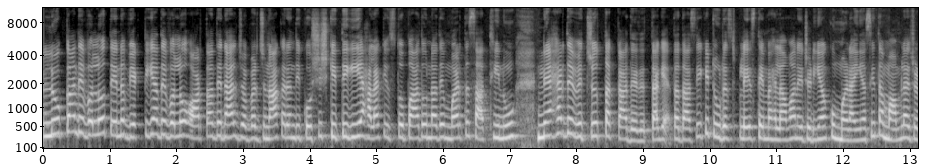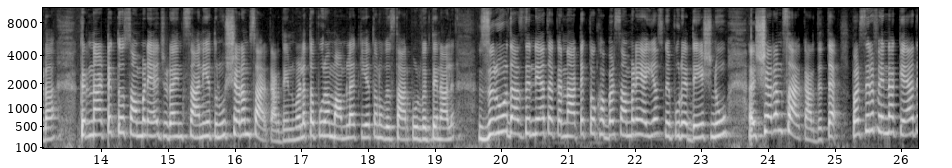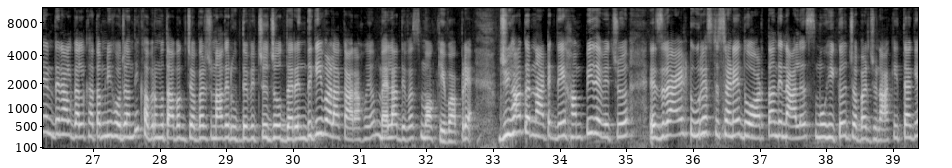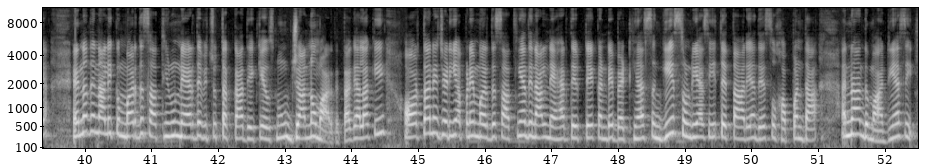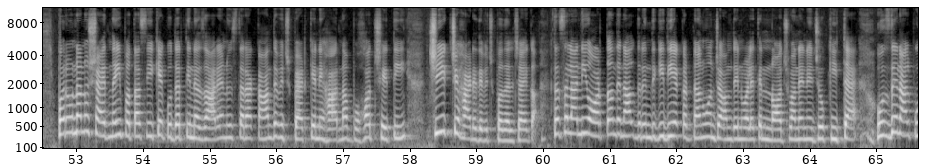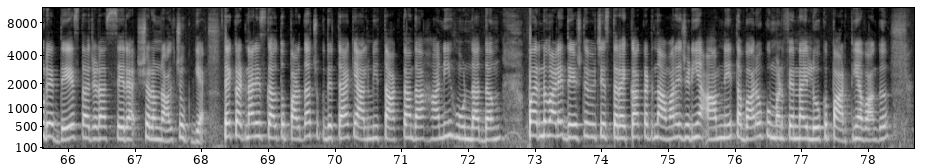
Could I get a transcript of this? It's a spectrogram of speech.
ਲੋਕਾਂ ਦੇ ਵੱਲੋਂ, ਤਿੰਨ ਵਿਅਕਤੀਆਂ ਦੇ ਵੱਲੋਂ ਔਰਤਾਂ ਦੇ ਨਾਲ ਜਬਰ ਜਨਾਹ ਕਰਨ ਦੀ ਕੋਸ਼ਿਸ਼ ਕੀਤੀ ਗਈ ਹੈ। ਹਾਲਾਂਕਿ ਇਸ ਤੋਂ ਬਾਅਦ ਉਹਨਾਂ ਦੇ ਮਰਦ ਸਾਥੀ ਨੂੰ ਨਹਿਰ ਦੇ ਵਿੱਚ ਧੱਕਾ ਦੇ ਦਿੱਤਾ ਗਿਆ। ਤਾਂ ਦੱਸਦੀ ਕਿ ਟੂਰਿਸਟ ਪਲੇਸ ਤੇ ਮਹਿਲਾਵਾਂ ਨੇ ਜਿਹੜੀਆਂ ਘੁੰਮਣ ਆਈਆਂ ਸੀ, ਤਾਂ ਮਾਮਲਾ ਜਿਹੜਾ ਕਰਨਾਟਕ ਤੋਂ ਸਾਹਮਣੇ ਆਇਆ, ਜਿਹੜਾ ਇਨਸਾਨੀਅਤ ਨੂੰ ਸ਼ਰਮਸਾਰ ਕਰ ਦੇਣ ਵਾਲਾ, ਤਾਂ ਪੂਰਾ ਮਾਮਲਾ ਕੀ ਹੈ, ਤੁਹਾਨੂੰ ਵਿਸਤਾਰਪੂਰਵਕ ਦੇ ਨਾਲ ਜ਼ਰੂਰ ਦੱਸ ਦਿੰਦੇ ਆ ਤਾਂ ਕਰਨਾਟਕ ਤੋਂ ਖਬਰ ਸਾਹਮਣੇ ਆਈ ਹੈ, ਉਸਨੇ ਪੂਰੇ ਦੇਸ਼ ਨੂੰ ਸ਼ਰਮਸਾਰ ਕਰ ਦਿੱਤਾ ਪਰ ਸਿਰਫ ਇਹਨਾਂ ਕਹਿ ਦੇਣ ਦੇ ਨਾਲ ਗੱਲ ਖਤਮ ਨਹੀਂ ਹੋ ਜਾਂਦੀ। ਖਬਰ ਮੁਤਾਬਕ ਜਬਰ ਜਨਾਹ ਦੇ ਰੂਪ ਦੇ ਵਿੱਚ ਜੋ ਦਰਿੰਦਗੀ ਵਾਲਾ ਕਾਰਾ ਹੋਇਆ, ਮਹਿਲਾ ਦਿਵਸ ਮੌਕੇ ਵਾਪਰਿਆ। ਜੀ ਹਾਂ, ਕਰਨਾਟਕ ਦੇ ਹੰਪੀ ਦੇ ਵਿੱਚ ਇਜ਼ਰਾਈਲ ਟੂਰਿਸਟ ਸਣੇ ਦੋ ਔਰਤਾਂ ਦੇ ਨਾਲ ਸਮੂਹਿਕ ਜਬਰ ਜਨਾਹ ਕੀਤਾ ਗਿਆ। ਇਹਨਾਂ ਦੇ ਨਾਲ ਇੱਕ ਮਰਦ ਸਾਥੀ ਨੂੰ ਨਹਿਰ ਦੇ ਵਿੱਚੋਂ ਧੱਕਾ ਦੇ ਕੇ ਉਸ ਨੂੰ ਜਾਨੋਂ ਮਾਰ ਦਿੱਤਾ ਗਿਆ। ਹਾਲਾਂਕਿ ਔਰਤਾਂ ਨੇ ਜਿਹੜੀਆਂ ਆਪਣੇ ਮਰਦ ਸਾਥੀਆਂ ਦੇ ਨਾਲ ਨਹਿਰ ਦੇ ਉੱਤੇ ਕੰਢੇ ਬੈਠੀਆਂ ਸੰਗੀਤ ਸੁਣ ਰਹੀਆਂ ਸੀ ਤੇ ਤਾਰਿਆਂ ਦੇ ਸੁਹੱਪਣ ਦਾ ਆਨੰਦ ਮਾਣ ਰਹੀਆਂ ਸੀ। ਪਰ ਉਹਨਾਂ ਨੂੰ ਸ਼ਾਇਦ ਨਹੀਂ ਪਤਾ ਸੀ ਕਿ ਕੁਦਰਤੀ ਨਜ਼ਾਰਿਆਂ ਨੂੰ ਇਸ ਤਰ੍ਹਾਂ ਕਾਂਧ ਦੇ ਵਿੱਚ ਬੈਠ ਕੇ ਨਿਹਾਰਨਾ ਬਹੁਤ ਛੇਤੀ ਚੀਕ ਚਿਹਾੜੇ ਦੇ ਵਿੱਚ ਬਦਲ ਜਾਏਗਾ। ਤਾਂ ਸੈਲਾਨੀ ਔਰਤਾਂ ਦੇ ਨਾਲ ਦਰਿੰਦਗੀ ਦੀ ਇਹ ਘਟਨਾ ਨੂੰ ਅੰਜਾਮ ਦੇਣ ਵਾਲੇ ਤਿੰਨ ਨੌਜਵਾਨਾਂ ਨੇ ਜੋ ਕੀਤਾ ਹੈ, ਉਸ ਦੇ ਨਾਲ ਪੂਰੇ ਦੇਸ਼ ਦਾ ਜਿਹੜਾ ਸਿਰ ਹੈ ਸ਼ਰਮ ਨਾਲ ਝੁਕ ਗਿਆ। ਤੇ ਘਟਨਾ ਨੇ ਇਸ ਗੱਲ ਤੋਂ ਪਰਦਾ ਚੁੱਕ ਦਿੱਤਾ ਹੈ ਕਿ ਆਲਮੀ ਤਾਕਤਾਂ ਦਾ ਹਾਨੀ ਹੋਣ ਦਾ ਦਮ ਭਰਨ ਵਾਲੇ ਦੇਸ਼ ਦੇ ਵਿੱਚ ਇਸ ਤਰ੍ਹਾਂ ਦੀਆਂ ਘਟਨਾਵਾਂ ਨੇ ਜਿਹੜੀਆਂ ਆਮ ਨੇ ਤਾਂ ਬਾਹਰੋਂ ਘੁੰਮਣ ਫਿਰਨ ਆਏ ਲੋਕ ਭਾਰਤੀਆਂ ਵਾਂਗ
